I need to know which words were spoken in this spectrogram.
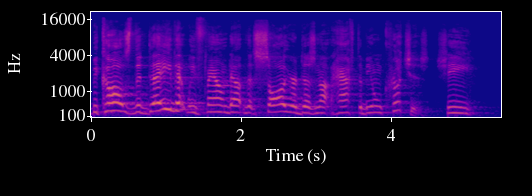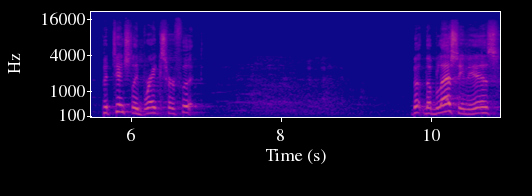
Because the day that we found out that Sawyer does not have to be on crutches, she potentially breaks her foot. But the blessing is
